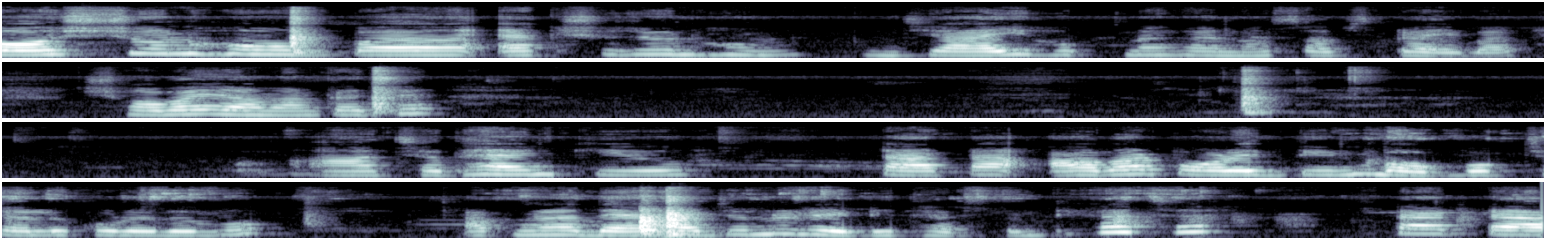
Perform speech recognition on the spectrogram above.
দশজন হোক বা একশো জন হোক, যাই হোক না কেন সাবস্ক্রাইবার সবাই আমার কাছে আচ্ছা থ্যাংক ইউ টাটা, আবার পরের দিন বক বক চালু করে দেবো। আপনারা দেখার জন্য রেডি থাকবেন, ঠিক আছে? টাটা।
